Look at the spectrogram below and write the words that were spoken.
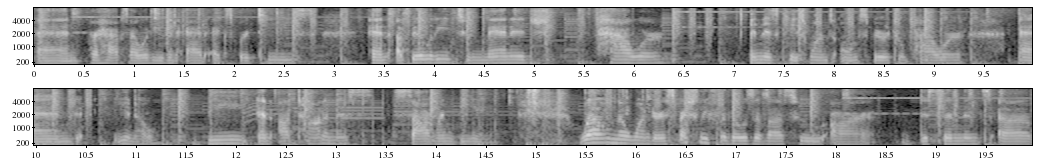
and perhaps I would even add expertise and ability to manage power, in this case, one's own spiritual power, and, you know, be an autonomous, sovereign being. Well, no wonder, especially for those of us who are descendants of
